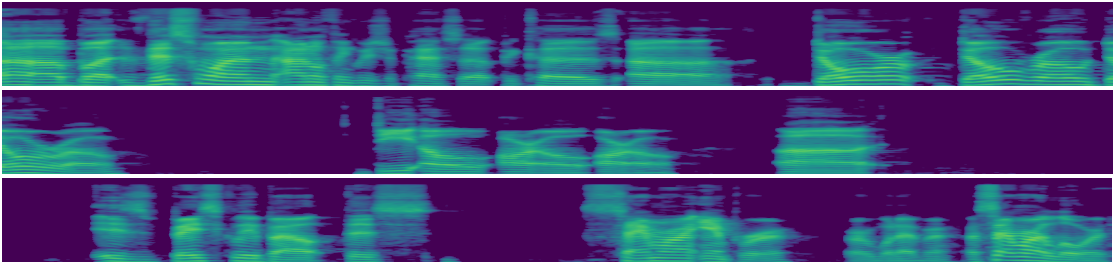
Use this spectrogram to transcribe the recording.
Uh, but this one I don't think we should pass up because uh, Dor Doro Doro, D O R O R O, uh, is basically about this samurai emperor or whatever, a samurai lord,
